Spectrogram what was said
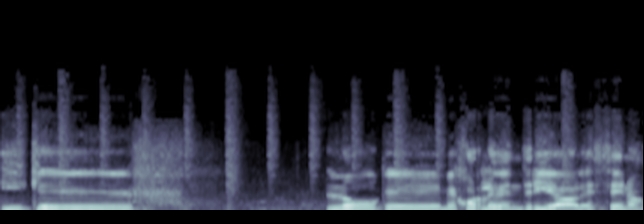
y que lo que mejor le vendría a la escena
